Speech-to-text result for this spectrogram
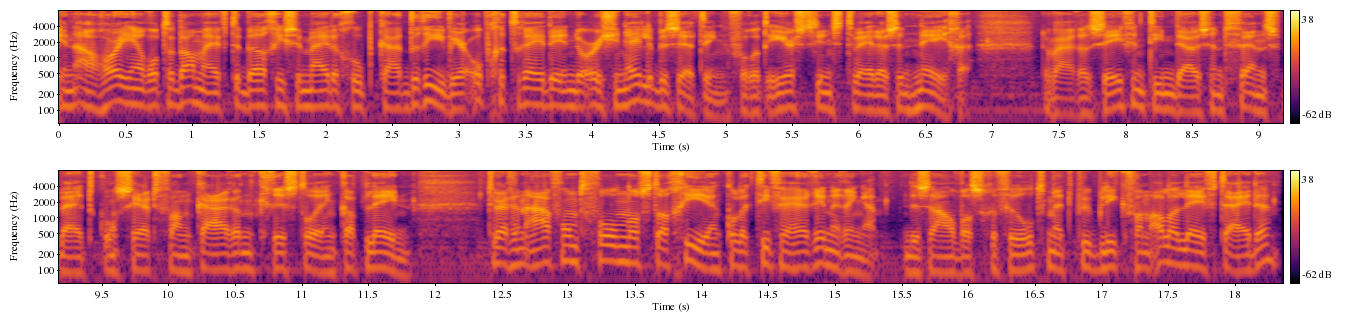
In Ahoy in Rotterdam heeft de Belgische meidengroep K3 weer opgetreden in de originele bezetting, voor het eerst sinds 2009. Er waren 17.000 fans bij het concert van Karen, Christel en Kathleen. Het werd een avond vol nostalgie en collectieve herinneringen. De zaal was gevuld met publiek van alle leeftijden.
